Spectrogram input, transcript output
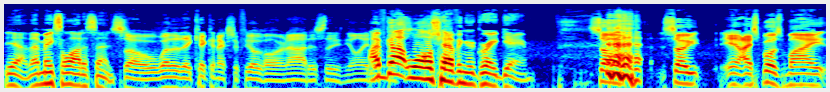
yeah, that makes a lot of sense. So whether they kick an extra field goal or not is the, the only. I've got. Walsh having a great game. So so I suppose my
